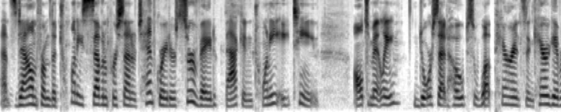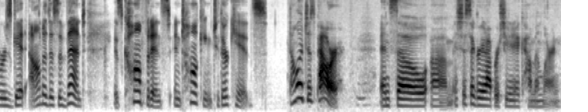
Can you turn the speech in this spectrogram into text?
That's down from the 27% of 10th graders surveyed back in 2018. Ultimately, Dorsett hopes what parents and caregivers get out of this event is confidence in talking to their kids. Knowledge is power. And so um, it's just a great opportunity to come and learn.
